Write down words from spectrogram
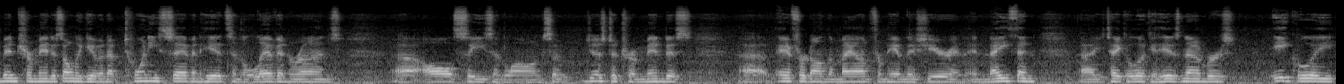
been tremendous. Only given up 27 hits and 11 runs uh, all season long. So just a tremendous uh, effort on the mound from him this year. And, and Nathan, uh, you take a look at his numbers, equally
